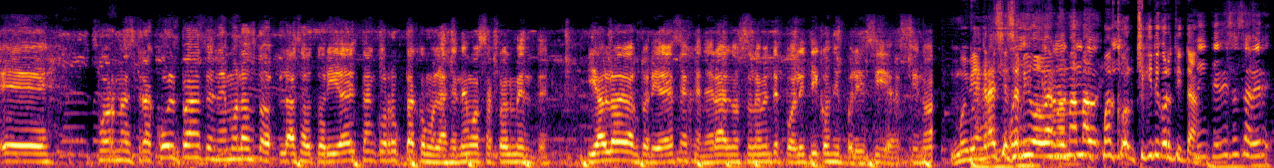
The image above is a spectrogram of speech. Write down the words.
Eh, por nuestra culpa tenemos las, las autoridades tan corruptas como las tenemos actualmente. Y hablo de autoridades en general, no solamente políticos ni policías, sino... Muy bien, gracias Oye, amigo. Más, más, Carlonchito, más y- chiquito y cortita. Me interesa saber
